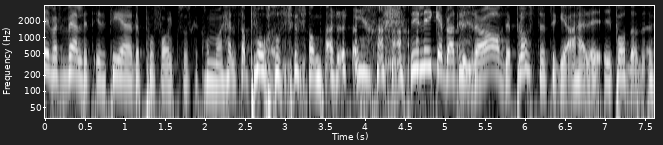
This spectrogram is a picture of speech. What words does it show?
har varit väldigt irriterade på folk som ska komma och hälsa på oss i sommar. Ja. Det är lika bra att vi drar av det plåstret tycker jag här i, i podden nu.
